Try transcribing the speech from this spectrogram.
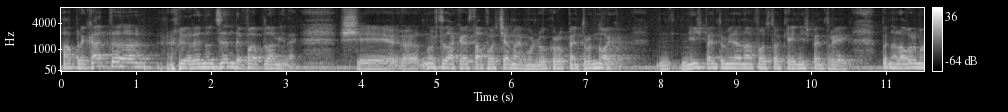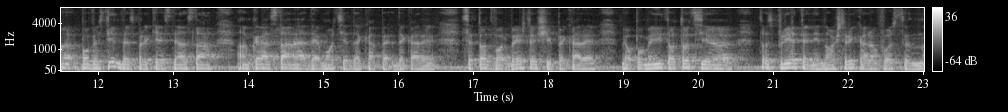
a plecat uh, renunțând de fapt la mine. Și uh, nu știu dacă ăsta a fost cel mai bun lucru pentru noi, nici pentru mine n-a fost ok, nici pentru ei. Până la urmă, povestind despre chestia asta, am creat starea de emoție de, ca, de care se tot vorbește și pe care mi-au pomenit-o toți, toți prietenii noștri care au fost în,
